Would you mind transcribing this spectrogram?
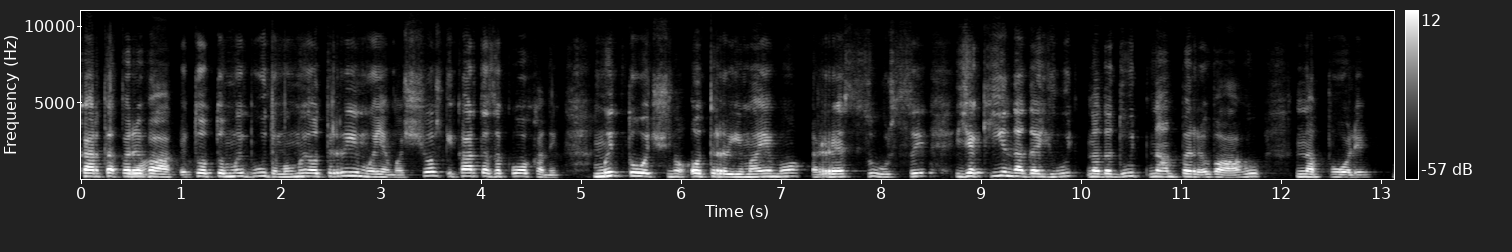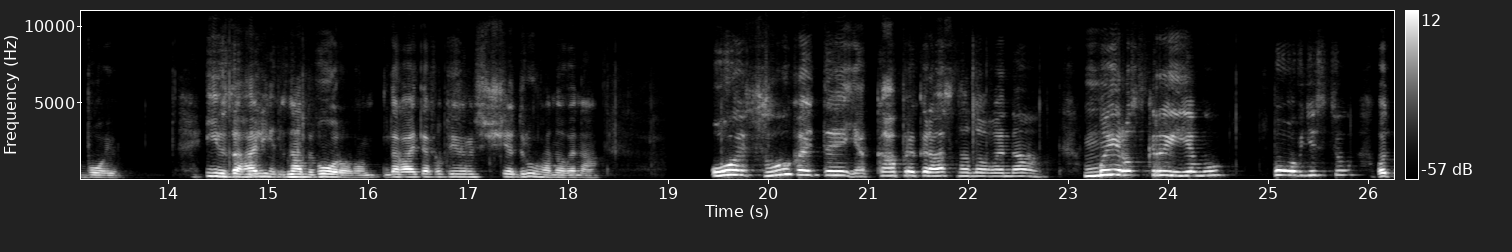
карта переваги. Тобто ми будемо, ми отримуємо що ж і карта закоханих. Ми точно отримаємо ресурси, які надають, нададуть нам перевагу на полі бою. І взагалі над ворогом. Давайте подивимось ще друга новина. Ой, слухайте, яка прекрасна новина. Ми розкриємо повністю. От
